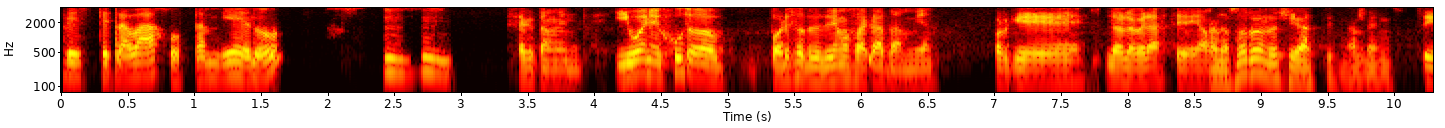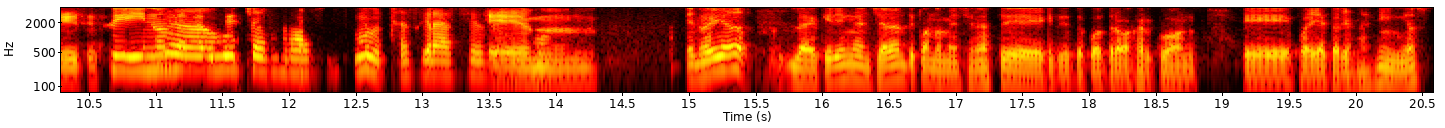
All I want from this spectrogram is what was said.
este trabajo también, ¿no? Exactamente. Y bueno, y justo por eso te tenemos acá también porque lo lograste, digamos. A nosotros no llegaste, al menos. Sí, sí, sí. muchas gracias, muchas gracias. Em, en realidad, la quería enganchar antes cuando mencionaste que te tocó trabajar con eh, por ahí actores más niños.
